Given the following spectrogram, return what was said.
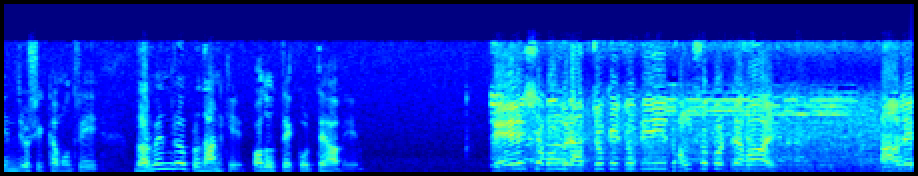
কেন্দ্রীয় শিক্ষামন্ত্রী ধর্মেন্দ্র প্রধানকে পদত্যাগ করতে হবে। দেশ এবং রাজ্যকে যদি ধ্বংস করতে হয়, তাহলে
